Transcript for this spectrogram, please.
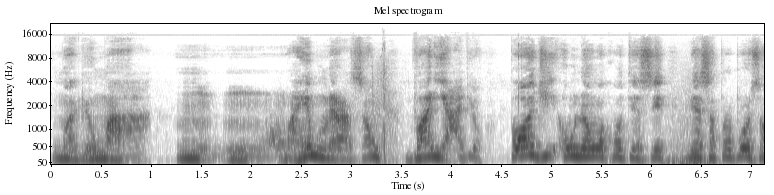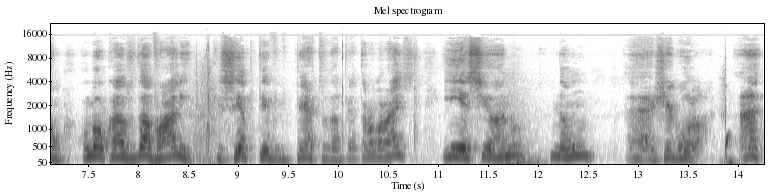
uma, uma, um, uma remuneração variável. pode ou não acontecer nessa proporção, como é o caso da Vale, que sempre esteve perto da Petrobras e esse ano não é, chegou lá. Né?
